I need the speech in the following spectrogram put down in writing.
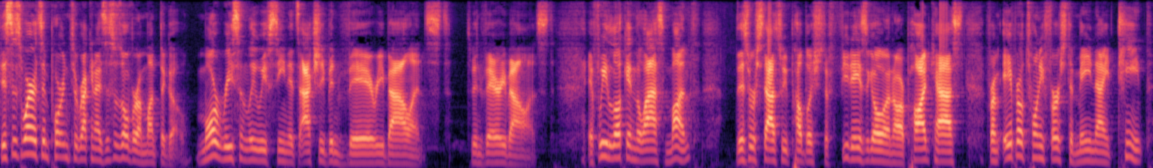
This is where it's important to recognize this was over a month ago. More recently, we've seen it's actually been very balanced. It's been very balanced. If we look in the last month, these were stats we published a few days ago on our podcast. From April 21st to May 19th,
